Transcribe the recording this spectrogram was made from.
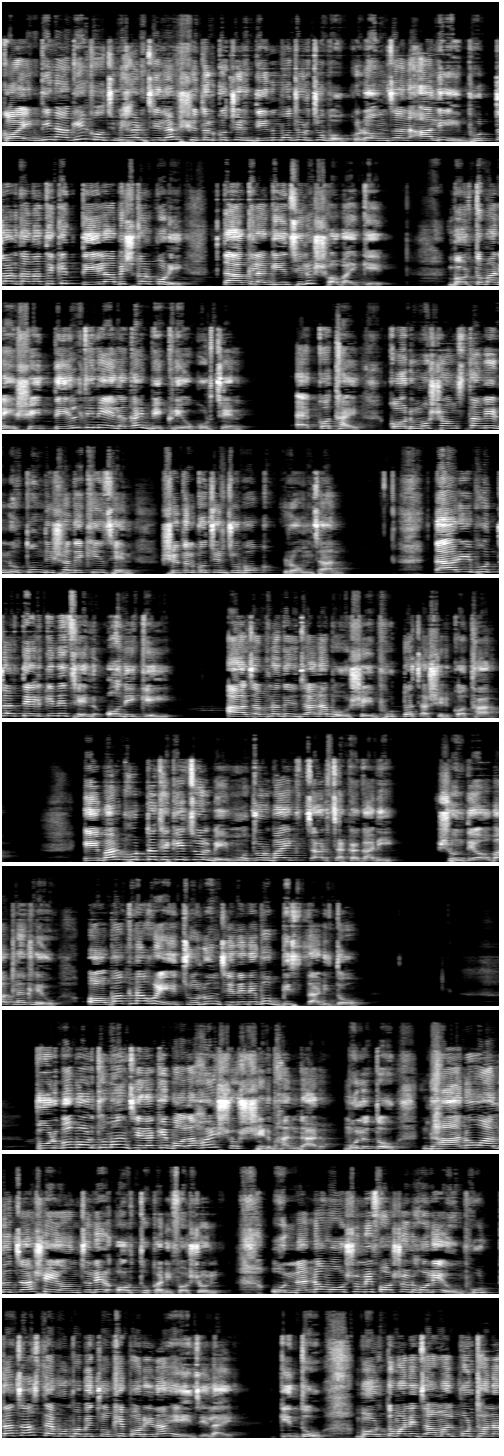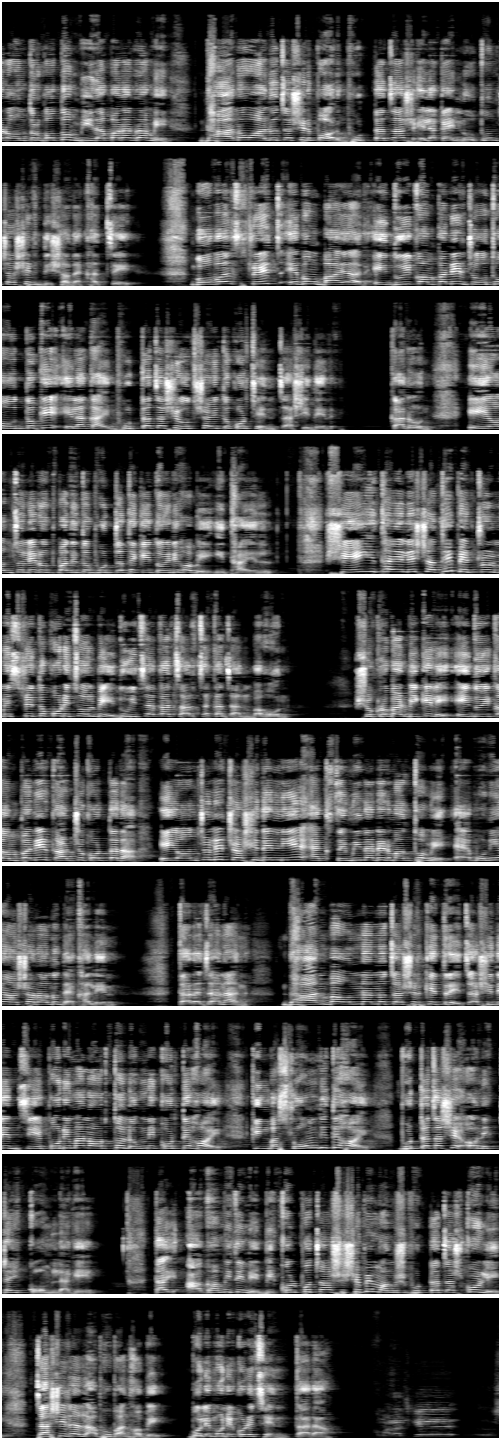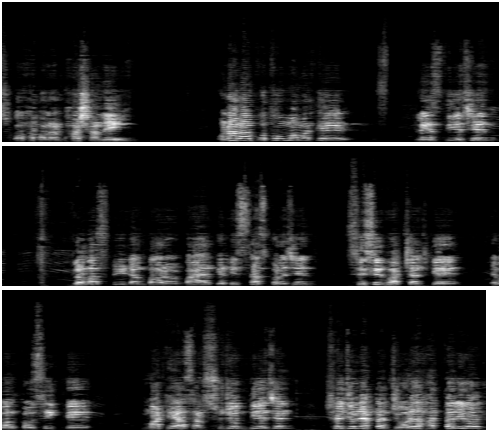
কয়েকদিন আগে কোচবিহার জেলার শীতলকুচির দিনমজুর যুবক রমজান আলী ভুট্টার দানা থেকে তেল আবিষ্কার করে তাক লাগিয়েছিল সবাইকে। বর্তমানে সেই তেল তিনি এলাকায় বিক্রিও করছেন। এক কথায়, কর্মসংস্থানের নতুন দিশা দেখিয়েছেন শীতলকুচির যুবক রমজান। তার এই ভুট্টার তেল কিনেছেন অনেকেই। আজ আপনাদের জানাব সেই ভুট্টা চাষের কথা। এবার ভুট্টা থেকে চলবে মোটর বাইক চার চাকা গাড়ি। শুনতে অবাক লাগলেও অবাক না হয়ে চলুন জেনে নেব বিস্তারিত। পূর্ব বর্ধমান জেলাকে বলা হয় শস্যের ভাণ্ডার। মূলত ধান ও আলু চাষ এই অঞ্চলের অর্থকারী ফসল। অন্যান্য মৌসুমি ফসল হলেও ভুট্টা চাষ তেমনভাবে চোখে পড়ে না এই জেলায়। কিন্তু বর্তমানে জামালপুর থানার অন্তর্গত মীরাপাড়া গ্রামে ধান ও আলু চাষের পর ভুট্টা চাষ এলাকায় নতুন চাষের দিশা দেখাচ্ছে। গোবল স্ট্রিট এবং বায়ার এই দুই কোম্পানির যৌথ উদ্যোগে এলাকায় ভুট্টা চাষে উৎসাহিত করছেন চাষিদের। কারণ, এই অঞ্চলের উৎপাদিত ভুট্টা থেকে তৈরি হবে ইথাইল। সেই ইথাইলের সাথে পেট্রোল মিশ্রিত করে চলবে দুই চাকা, চার চাকা যানবাহন। শুক্রবার বিকেলে এই দুই কোম্পানির কার্যকর্তারা এই অঞ্চলের চাষিদের নিয়ে এক সেমিনারের মাধ্যমে এমনই আশার আলো দেখালেন। তারা জানান ধান বা অন্যান্য চাষের ক্ষেত্রে চাষিদের যে পরিমাণ অর্থ লগ্নি করতে হয় কিংবা শ্রম দিতে হয়, ভুট্টা চাষে অনেকটাই কম লাগে। তাই আগামী দিনে বিকল্প চাষ হিসেবে মানুষ ভুট্টা চাষ করলে চাষিরা লাভবান হবে বলে মনে করেছেন তারা। আমার আজকে কথা বলার ভাষা নেই। ওনারা প্রথম আমাকে প্লেস দিয়েছেন। গ্লোবাল স্পিড বায়ারকে ডিসকাস করেছেন। শিশির ভট্টাচার্যকে এবং কৌশিককে মাঠে আসার সুযোগ দিয়েছেন। সেই জন্য একটা জোরে হাততালি হোক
